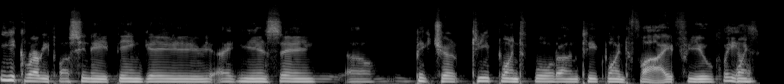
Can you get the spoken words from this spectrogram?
equally fascinating uh, is a uh, picture 3.4 and 3.5. You Please. point.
